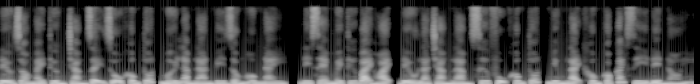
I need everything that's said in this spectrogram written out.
Đều do ngày thường chàng dạy dỗ không tốt mới làm Lan Vi giống hôm nay, đi xem mấy thứ bại hoại, đều là chàng làm sư phụ không tốt nhưng lại không có cách gì để nói.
